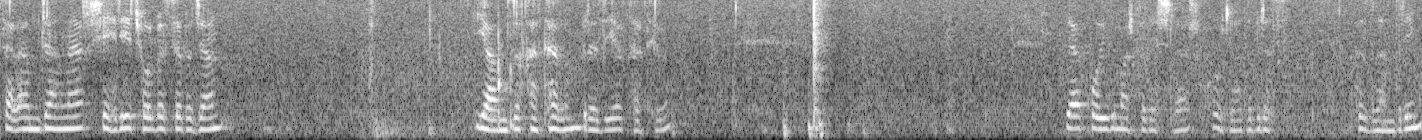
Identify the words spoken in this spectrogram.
Selam canlar. Şehriye çorbası yapacağım. Yağımızı katalım. Biraz yağ katalım. Yağ koydum arkadaşlar. Ocağı da biraz hızlandırayım.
